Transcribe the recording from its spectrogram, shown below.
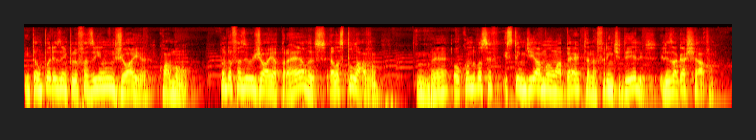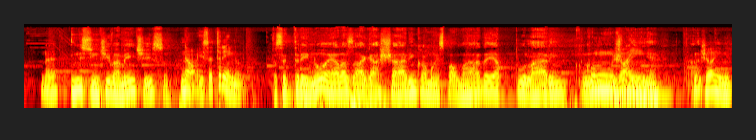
Então, por exemplo, eu fazia um joia com a mão. Quando eu fazia o joia para elas, elas pulavam. Né? Ou quando você estendia a mão aberta na frente deles, eles agachavam. Né? Instintivamente isso? Não, isso é treino. Você treinou elas a agacharem com a mão espalmada e a pularem com, Com um um joinha. Tá. Com joinha.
